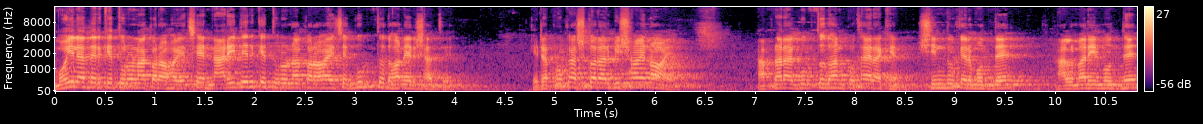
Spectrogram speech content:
মহিলাদেরকে তুলনা করা হয়েছে, নারীদেরকে তুলনা করা হয়েছে গুপ্তধনের সাথে। এটা প্রকাশ করার বিষয় নয়। আপনারা গুপ্তধন কোথায় রাখেন? সিন্ধুকের মধ্যে, আলমারির মধ্যে,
